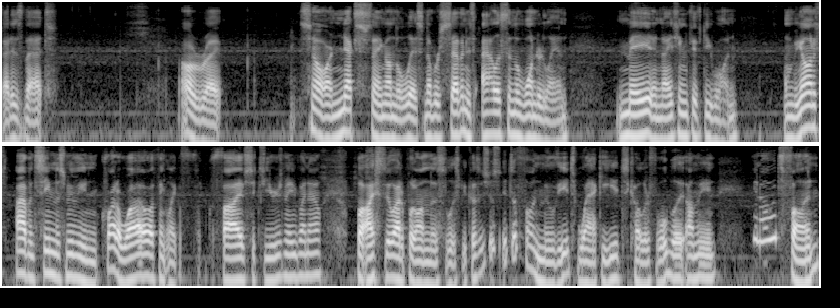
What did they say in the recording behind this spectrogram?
that is that. Alright. So, our next thing on the list, number seven, is Alice in the Wonderland, made in 1951. I'm gonna be honest, I haven't seen this movie in quite a while. I think like five, six years maybe by now. But I still had to put on this list because it's just it's a fun movie. It's wacky, it's colorful, but I mean, you know, it's fun.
